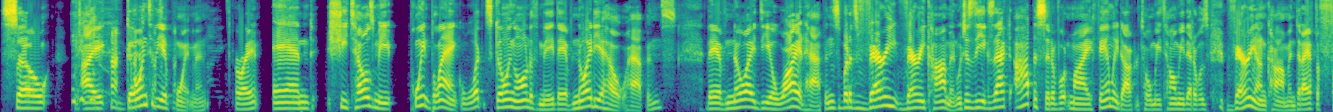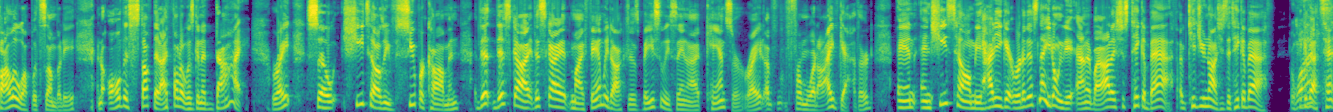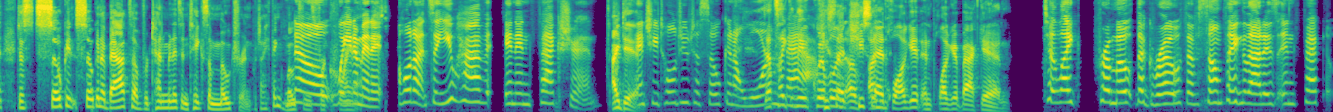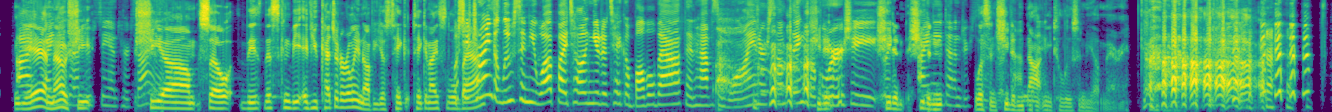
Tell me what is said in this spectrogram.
so I go into the appointment, all right, and she tells me point blank what's going on with me. They have no idea how it happens. They have no idea why it happens, but it's very, very common, which is the exact opposite of what my family doctor told me, telling me that it was very uncommon, that I have to follow up with somebody and all this stuff that I thought I was going to die, right? So she tells me super common. Th- this guy, this guy my family doctor is basically saying I have cancer, right? From what I've gathered. And and she's telling me, how do you get rid of this? No, you don't need antibiotics. Just take a bath. I kid you not. She said, take a bath. Take What? a bath. Ten, just soak in, soak in a bathtub for 10 minutes and take some Motrin, which I think Motrin no, is for wait a minute. Hold on. So you have an infection, I did. and she told you to soak in a warm That's like bath the equivalent said- of she said- unplug it and plug it back in. to like promote the growth of something that is infect. Yeah, I, I no, she- understand her she um so this this can be if you catch it early enough you just take take a nice little Was she trying to loosen you up by telling you to take a bubble bath and have some wine or something She did- before she? she like, did she I didn't need to understand. listen she did not need to loosen me up mary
